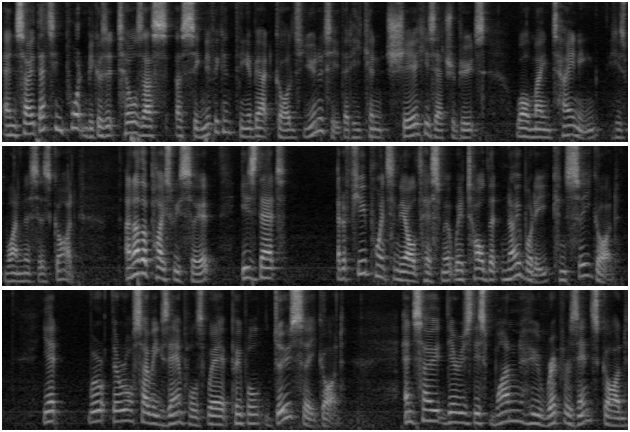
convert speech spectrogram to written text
And so that's important because it tells us a significant thing about God's unity that he can share his attributes while maintaining his oneness as God. Another place we see it is that at a few points in the Old Testament, we're told that nobody can see God. Yet there are also examples where people do see God. And so there is this one who represents God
